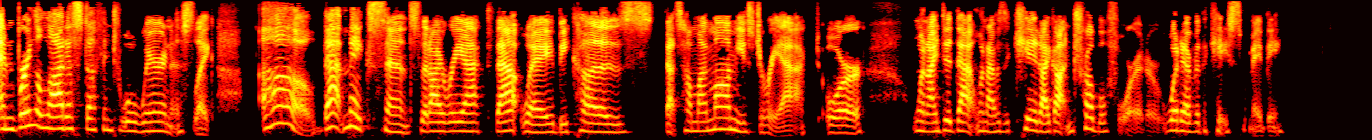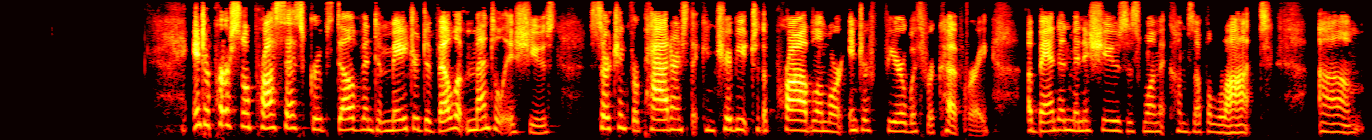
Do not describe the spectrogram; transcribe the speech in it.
And bring a lot of stuff into awareness like oh that makes sense that i react that way because that's how my mom used to react or when i did that when i was a kid i got in trouble for it or whatever the case may be. Interpersonal process groups delve into major developmental issues searching for patterns that contribute to the problem or interfere with recovery. Abandonment issues is one that comes up a lot. Um,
